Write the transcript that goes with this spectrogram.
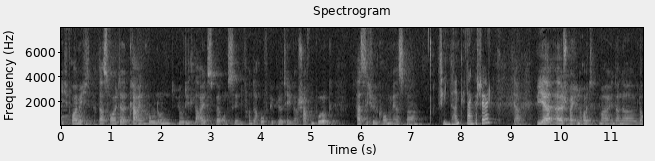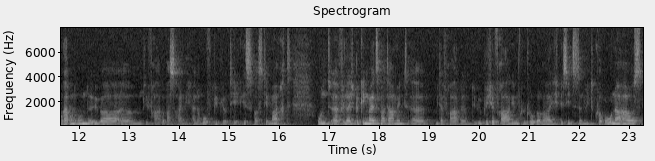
Ich freue mich, dass heute Karin Kuhn und Judith Leitz bei uns sind von der Hofbibliothek Aschaffenburg. Herzlich willkommen erstmal. Vielen Dank. Dankeschön. Ja, wir äh, sprechen heute mal in einer lockeren Runde über ähm, die Frage, was eigentlich eine Hofbibliothek ist, was die macht. Und äh, vielleicht beginnen wir jetzt mal damit, äh, mit der Frage, die übliche Frage im Kulturbereich, wie sieht es denn mit Corona aus,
